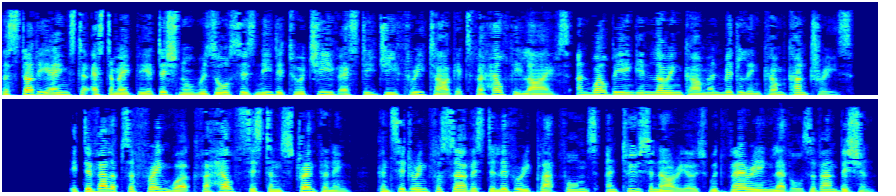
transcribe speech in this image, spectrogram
The study aims to estimate the additional resources needed to achieve SDG 3 targets for healthy lives and well-being in low-income and middle-income countries. It develops a framework for health systems strengthening, considering for service delivery platforms and two scenarios with varying levels of ambition.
